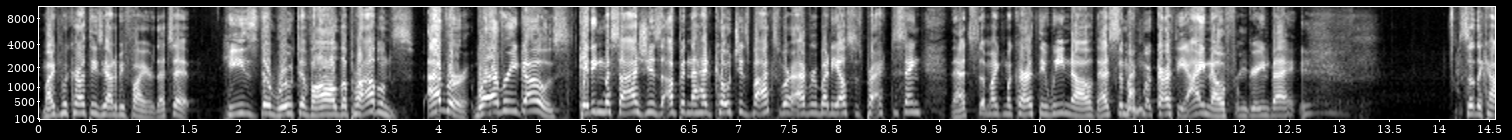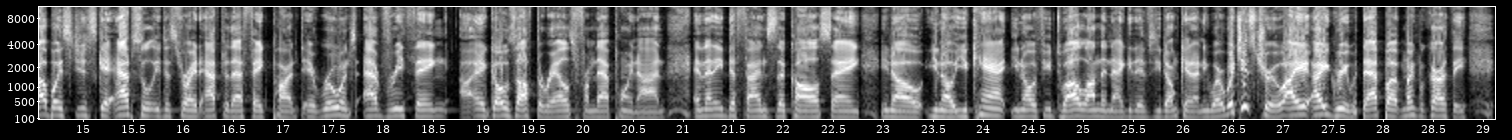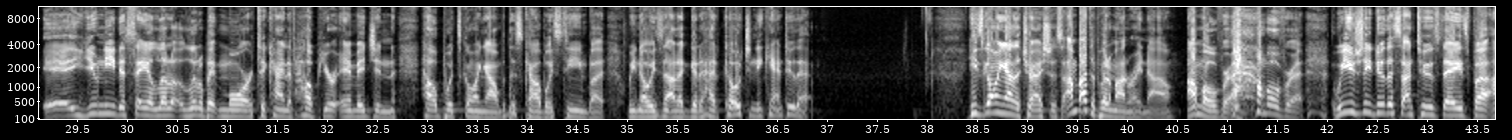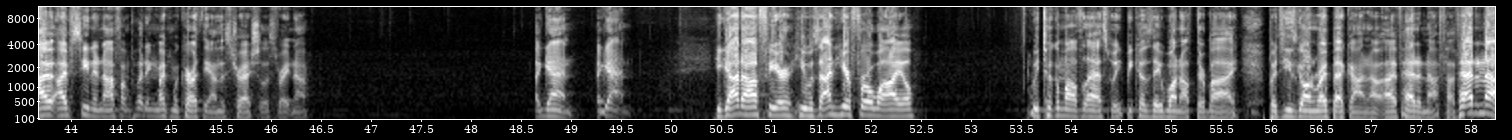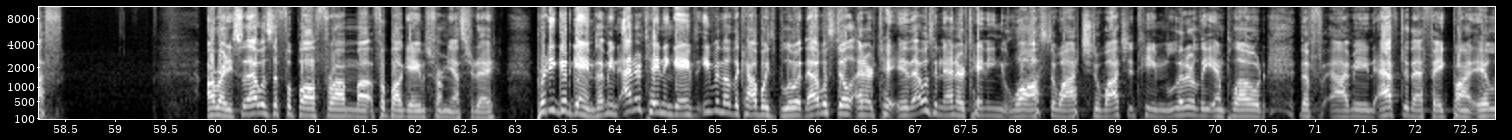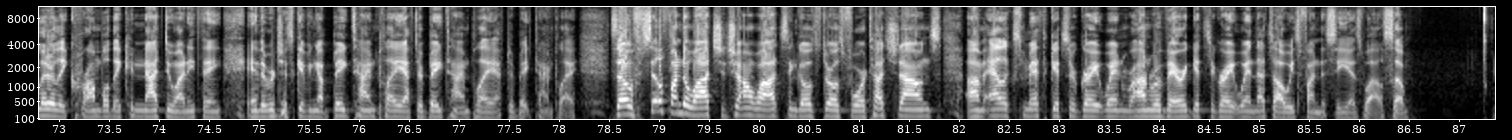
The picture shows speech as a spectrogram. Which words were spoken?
Mike McCarthy's got to be fired. That's it. He's the root of all the problems ever, wherever he goes. Getting massages up in the head coach's box where everybody else is practicing. That's the Mike McCarthy we know. That's the Mike McCarthy I know from Green Bay. So the Cowboys just get absolutely destroyed after that fake punt. It ruins everything. Uh, it goes off the rails from that point on. And then he defends the call, saying, you know, you know, you can't, you know, if you dwell on the negatives, you don't get anywhere, which is true. I, I agree with that. But Mike McCarthy, eh, you need to say a little, a little bit more to kind of help your image and help what's going on with this Cowboys team. But we know he's not a good head coach, and he can't do that. He's going on the trash list. I'm about to put him on right now. I'm over it. I'm over it. We usually do this on Tuesdays, but I, have seen enough. I'm putting Mike McCarthy on this trash list right now. Again, again. He got off here. He was on here for a while. We took him off last week because they won off their bye, but he's going right back on. I've had enough. I've had enough. Alrighty, so that was the football from uh, football games from yesterday. Pretty good games. I mean, entertaining games. Even though the Cowboys blew it, that was still entertain. That was an entertaining loss to watch. To watch the team literally implode. The I mean, after that fake punt, it literally crumbled. They could not do anything, and they were just giving up big time play after big time play after big time play. So still fun to watch. Deshaun Watson goes throws four touchdowns. Um, Alex Smith gets a great win. Ron Rivera gets a great win. That's always fun to see as well. So.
